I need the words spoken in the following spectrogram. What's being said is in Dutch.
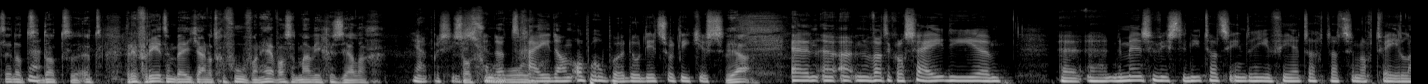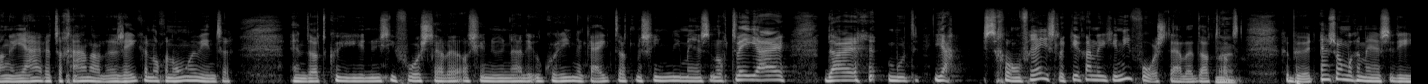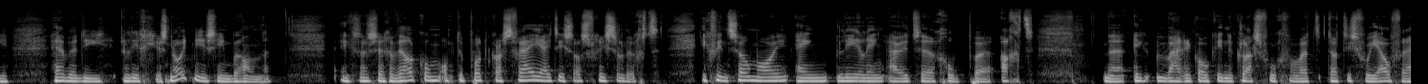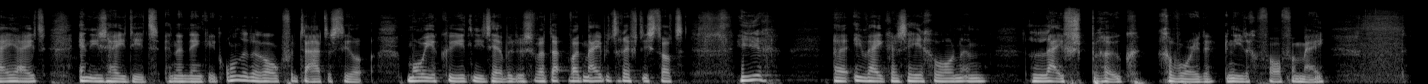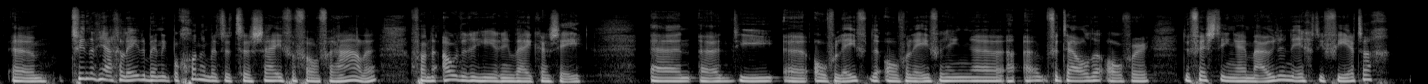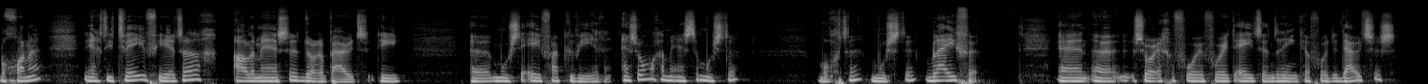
En dat, dat, het refereert een beetje aan het gevoel van... Hè, was het maar weer gezellig. Ja, precies. En dat ga je dan oproepen door dit soort liedjes. Ja. En eh, eh, wat ik al zei, die, eh, de mensen wisten niet dat ze in 43... dat ze nog twee lange jaren te gaan hadden. En zeker nog een hongerwinter. En dat kun je je nu niet voorstellen als je nu naar de Oekraïne kijkt... dat misschien die mensen nog twee jaar daar moeten... Ja, is gewoon vreselijk. Je kan het je niet voorstellen dat dat gebeurt. En sommige mensen die hebben die lichtjes nooit meer zien branden. Ik zou zeggen, welkom op de podcast Vrijheid is als frisse lucht. Ik vind het zo mooi, een leerling uit eh, groep 8... ik, waar ik ook in de klas vroeg van wat dat is voor jou vrijheid. En die zei dit. En dan denk ik onder de rook van Tatenstil. Mooier kun je het niet hebben. Dus wat, wat mij betreft is dat hier eh, in Wijk aan Zee gewoon een lijfspreuk geworden. In ieder geval van mij. Ehm, Twintig jaar geleden ben ik begonnen met het eh, schrijven van verhalen van de ouderen hier in Wijk aan Zee. En eh, die overleef, de overlevering vertelde over de vesting in Muiden, 1940 begonnen. 1942, alle mensen het dorp uit die moesten evacueren. En sommige mensen moesten, mochten, moesten blijven. En eh, zorgen voor, voor het eten en drinken voor de Duitsers.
